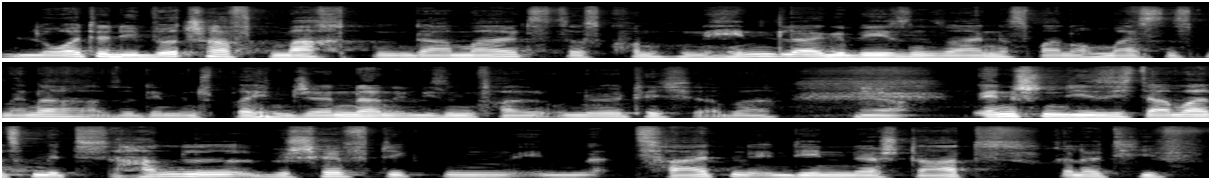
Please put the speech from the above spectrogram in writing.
Leute, die Wirtschaft machten damals, das konnten Händler gewesen sein, das waren auch meistens Männer, also dementsprechend gendern in diesem Fall unnötig, aber ja. Menschen, die sich damals mit Handel beschäftigten in Zeiten, in denen der Staat relativ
